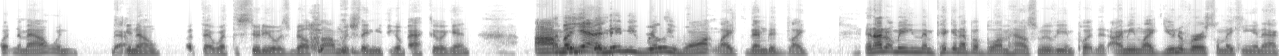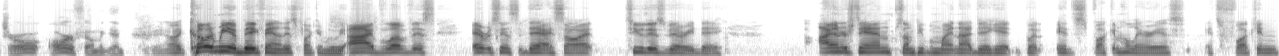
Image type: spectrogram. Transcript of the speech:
putting them out when Yeah. you know what the what the studio was built on, which they need to go back to again. Um, I but yeah, they- it made me really want like them to like, and I don't mean them picking up a Blumhouse movie and putting it. I mean like Universal making an actual horror, horror film again. Like, color me a big fan of this fucking movie. I've loved this ever since the day I saw it to this very day. I understand some people might not dig it, but it's fucking hilarious. It's fucking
